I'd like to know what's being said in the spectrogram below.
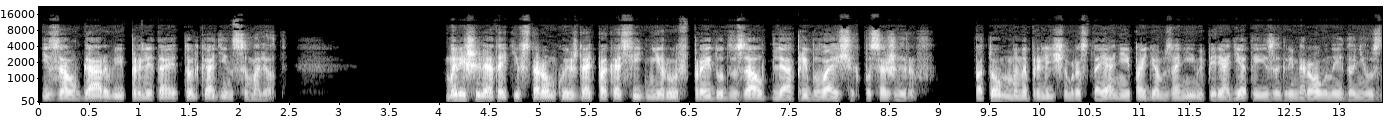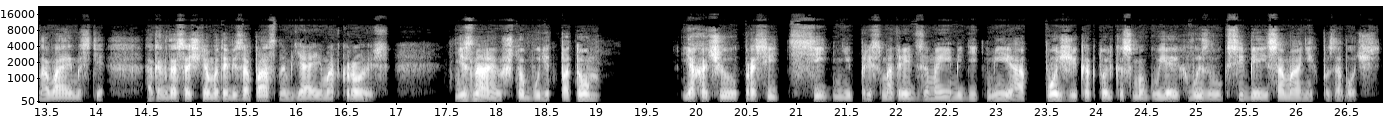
из Алгарви прилетает только один самолет. Мы решили отойти в сторонку и ждать, пока Сидни и Руфь пройдут в зал для прибывающих пассажиров. Потом мы на приличном расстоянии пойдем за ними, переодетые и загримированные до неузнаваемости, а когда сочтем это безопасным, я им откроюсь. Не знаю, что будет потом. Я хочу просить Сидни присмотреть за моими детьми, а позже, как только смогу, я их вызову к себе и сама о них позабочусь.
